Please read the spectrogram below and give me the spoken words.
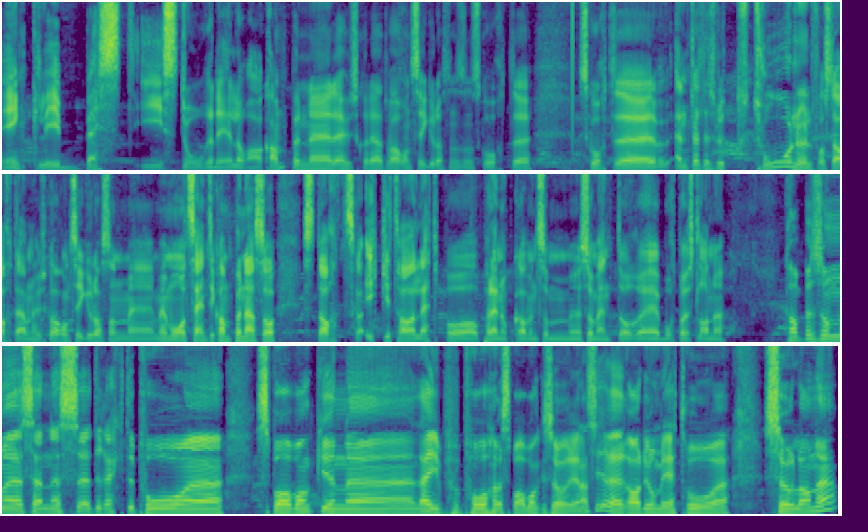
egentlig best i store deler av kampen. Eh, jeg husker det at det var Aron Sigurdasson som skårte, eventuelt til slutt 2-0 for Start der, men jeg husker Aron Sigurdasson med, med mål sent i kampen der, så Start skal ikke ta lett på, på den oppgaven som, som venter bort på Østlandet. Kampen som eh, sendes eh, direkte på uh, Sparebanken Nei, på Sparebanken Sør Arena, sier. Radio Metro Sørlandet.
